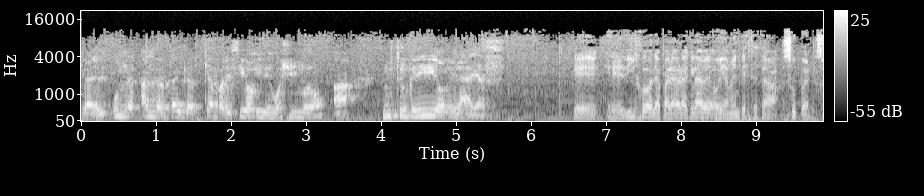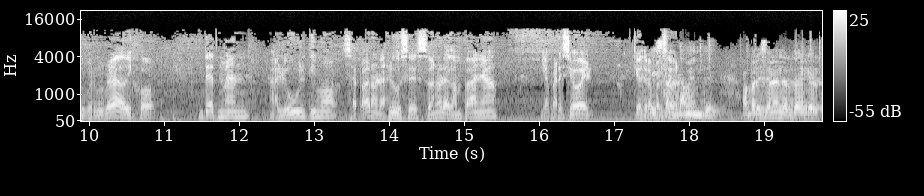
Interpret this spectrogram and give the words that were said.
la del Under- Undertaker que apareció y desguayingó a nuestro querido Elias. Que eh, dijo la palabra clave, obviamente esto estaba súper, súper preparado, dijo Deadman, a lo último, se apagaron las luces, sonó la campana y apareció él. ¿Qué otra persona? Exactamente. Apareció el Undertaker,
